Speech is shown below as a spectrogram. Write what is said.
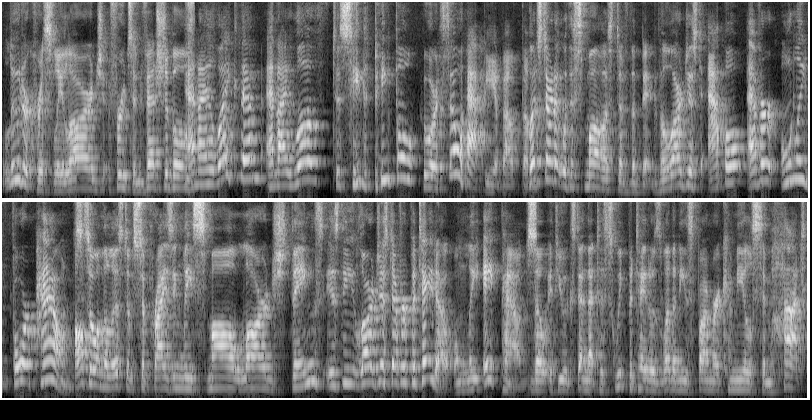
ludicrously large fruits and vegetables, and I like them, and I love to see the people who are so happy about them. Let's start out with the smallest of the big. The largest apple ever, only four pounds. Also on the list of surprisingly small, large things is the largest ever potato, only eight pounds. Though if you extend that to sweet potatoes, Lebanese farmer Camille Semhat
